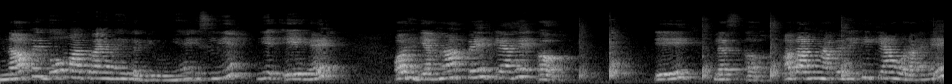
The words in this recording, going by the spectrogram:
ना पे दो मात्राएँ नहीं लगी हुई हैं, इसलिए ये ए है और यहाँ पे क्या है? अ। ए प्लस अ। अब आप यहाँ पे देखिए क्या हो रहा है।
